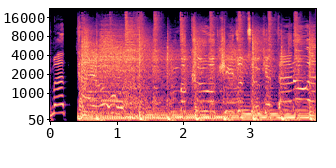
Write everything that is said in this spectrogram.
しまったよ。僕を傷つけたのは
